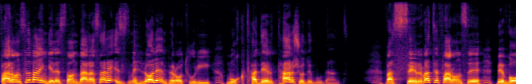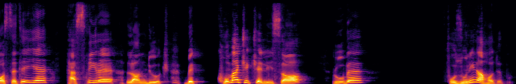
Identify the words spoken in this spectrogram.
فرانسه و انگلستان بر اثر ازمهلال امپراتوری مقتدرتر شده بودند و ثروت فرانسه به واسطه تسخیر لاندوک به کمک کلیسا رو به فزونی نهاده بود.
